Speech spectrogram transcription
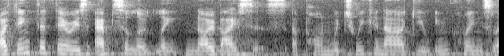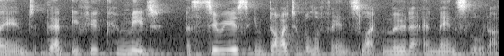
I think that there is absolutely no basis upon which we can argue in Queensland that if you commit a serious indictable offence like murder and manslaughter,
